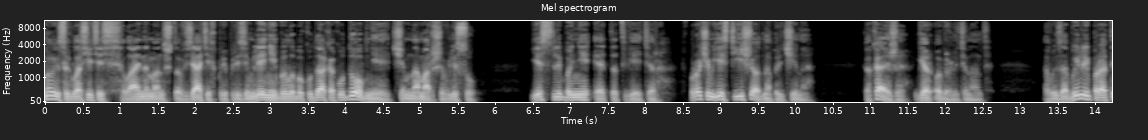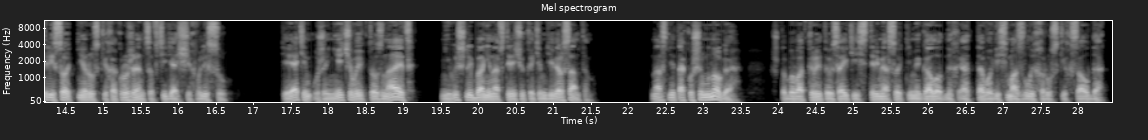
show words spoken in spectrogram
Ну и согласитесь, Лайнеман, что взять их при приземлении было бы куда как удобнее, чем на марше в лесу. Если бы не этот ветер. Впрочем, есть еще одна причина. Какая же, герр обер-лейтенант? А вы забыли про три сотни русских окруженцев, сидящих в лесу? Терять им уже нечего, и кто знает, не вышли бы они навстречу к этим диверсантам. Нас не так уж и много, чтобы в открытую сойтись с тремя сотнями голодных и оттого весьма злых русских солдат.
